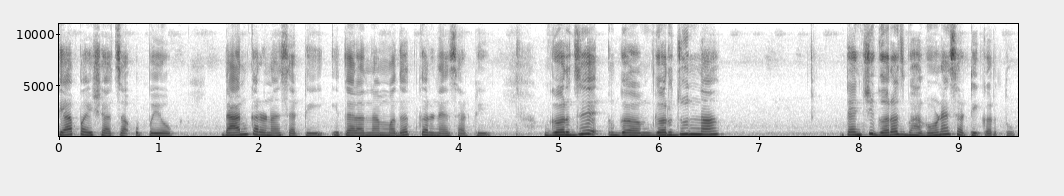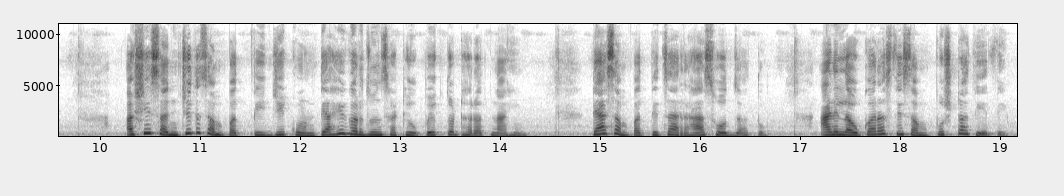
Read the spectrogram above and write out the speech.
त्या पैशाचा उपयोग दान करण्यासाठी इतरांना मदत करण्यासाठी गरजे ग गरजूंना त्यांची गरज भागवण्यासाठी करतो. अशी संचित संपत्ती जी कोणत्याही गरजूंसाठी उपयुक्त ठरत नाही त्या संपत्तीचा ऱ्हास होत जातो आणि लवकरच ती संपुष्टात येते.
